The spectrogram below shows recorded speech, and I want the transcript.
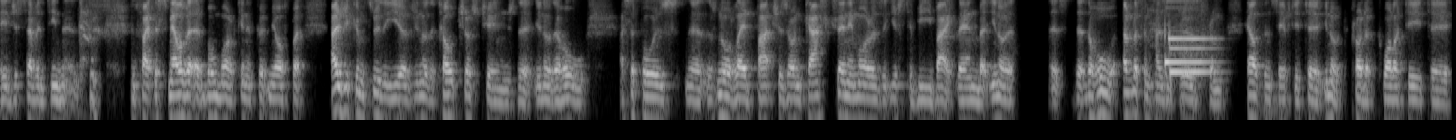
age of 17. in fact, the smell of it at Bowmore kind of put me off. But as you come through the years, you know, the culture's changed, the, you know, the whole, I suppose uh, there's no lead patches on casks anymore as it used to be back then. But, you know, it's the, the whole, everything has improved from health and safety to, you know, product quality to,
